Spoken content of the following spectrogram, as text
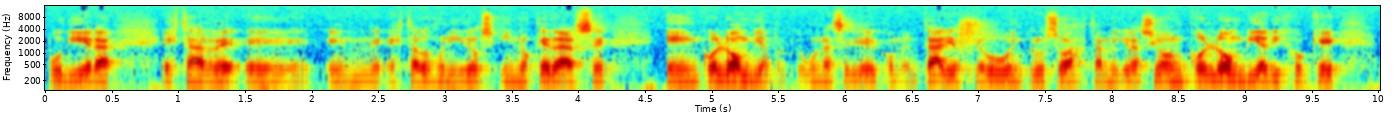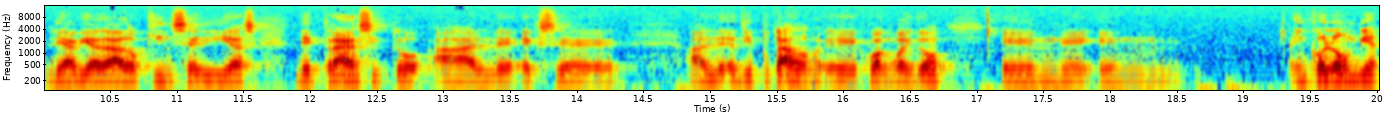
pudiera estar eh, en Estados Unidos y no quedarse en Colombia, porque hubo una serie de comentarios que hubo incluso hasta Migración Colombia dijo que le había dado 15 días de tránsito al ex eh, al diputado Juan Guaidó en en Colombia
